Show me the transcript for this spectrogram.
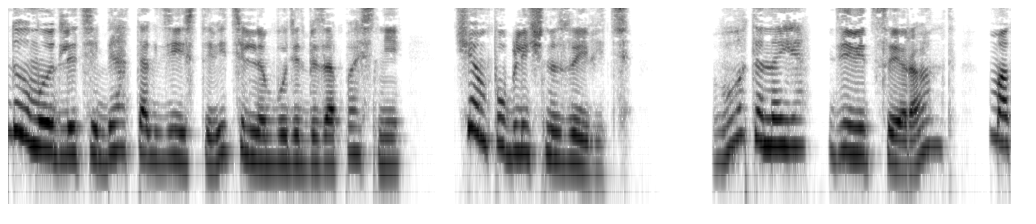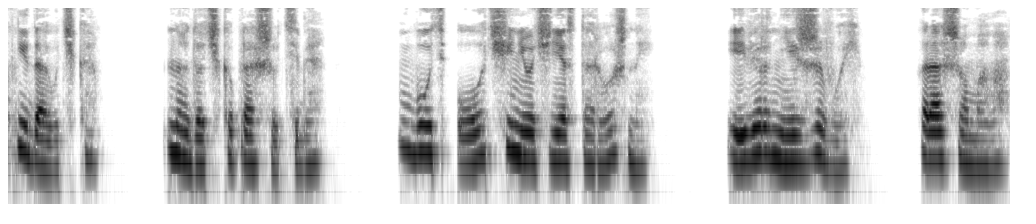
Думаю, для тебя так действительно будет безопасней, чем публично заявить. Вот она я, девица Ирант, маг-недоучка. Но, дочка, прошу тебя, будь очень-очень осторожной и вернись живой. Хорошо, мама.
